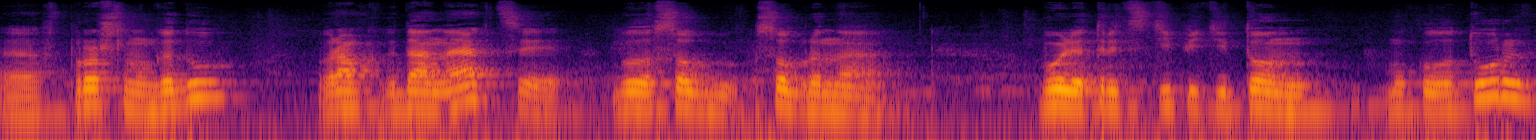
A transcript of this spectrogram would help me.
Э, В прошлом году в рамках данной акции было соб- собрано более 35 тонн макулатуры.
